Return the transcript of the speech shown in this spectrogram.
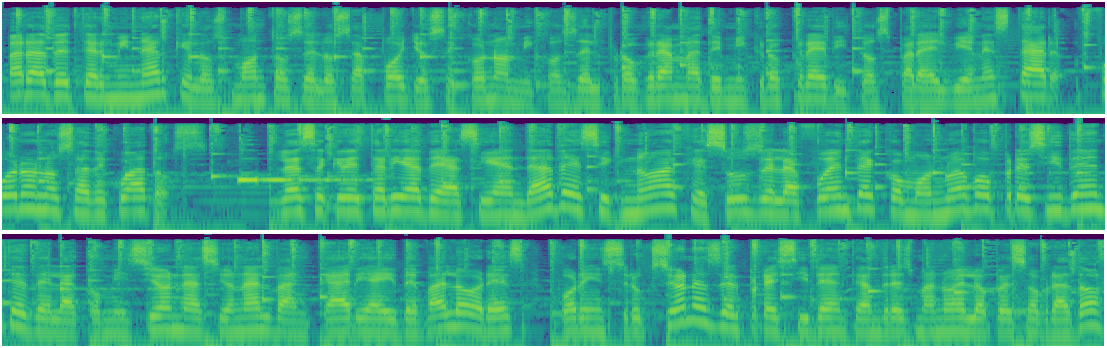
para determinar que los montos de los apoyos económicos del programa de microcréditos para el bienestar fueron los adecuados. La Secretaría de Hacienda designó a Jesús de la Fuente como nuevo presidente de la Comisión Nacional Bancaria y de Valores por instrucciones del presidente Andrés Manuel López Obrador.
